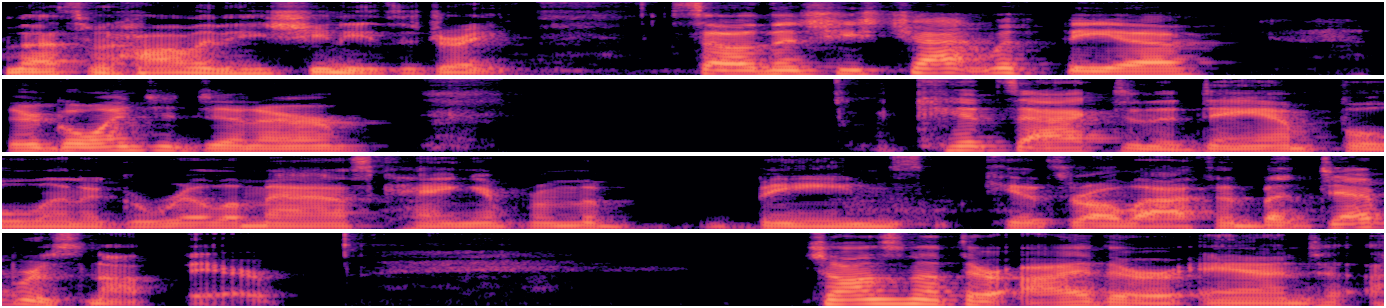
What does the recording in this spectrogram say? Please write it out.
That's what Holly needs. She needs a drink. So then she's chatting with Thea. They're going to dinner. Kit's acting a damn fool in a gorilla mask hanging from the beams. Kids are all laughing, but Deborah's not there. John's not there either. And uh,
